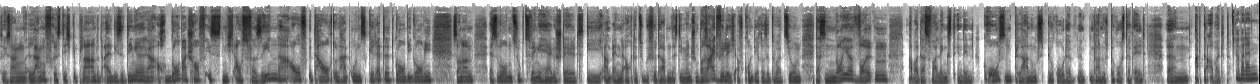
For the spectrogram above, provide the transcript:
soll ich sagen, langfristig geplant und all diese Dinge. Ja, auch Gorbatschow ist nicht aus Versehen da aufgetaucht und hat uns gerettet, Gorbi Gorbi, sondern es wurden Zugzwänge hergestellt, die am Ende auch dazu geführt haben, dass die Menschen bereitwillig aufgrund ihrer Situation das neue wollten, aber das war längst in den großen Planungsbüro der, Planungsbüros der Welt ähm, abgearbeitet. Aber dann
